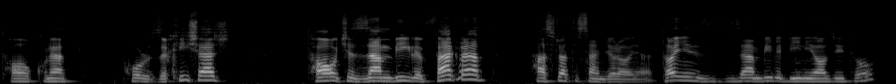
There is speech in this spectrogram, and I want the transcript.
تا کند پر زخیشش تا که زنبیل فقرت حسرت سنجر آید. تا این زنبیل بینیازی تو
